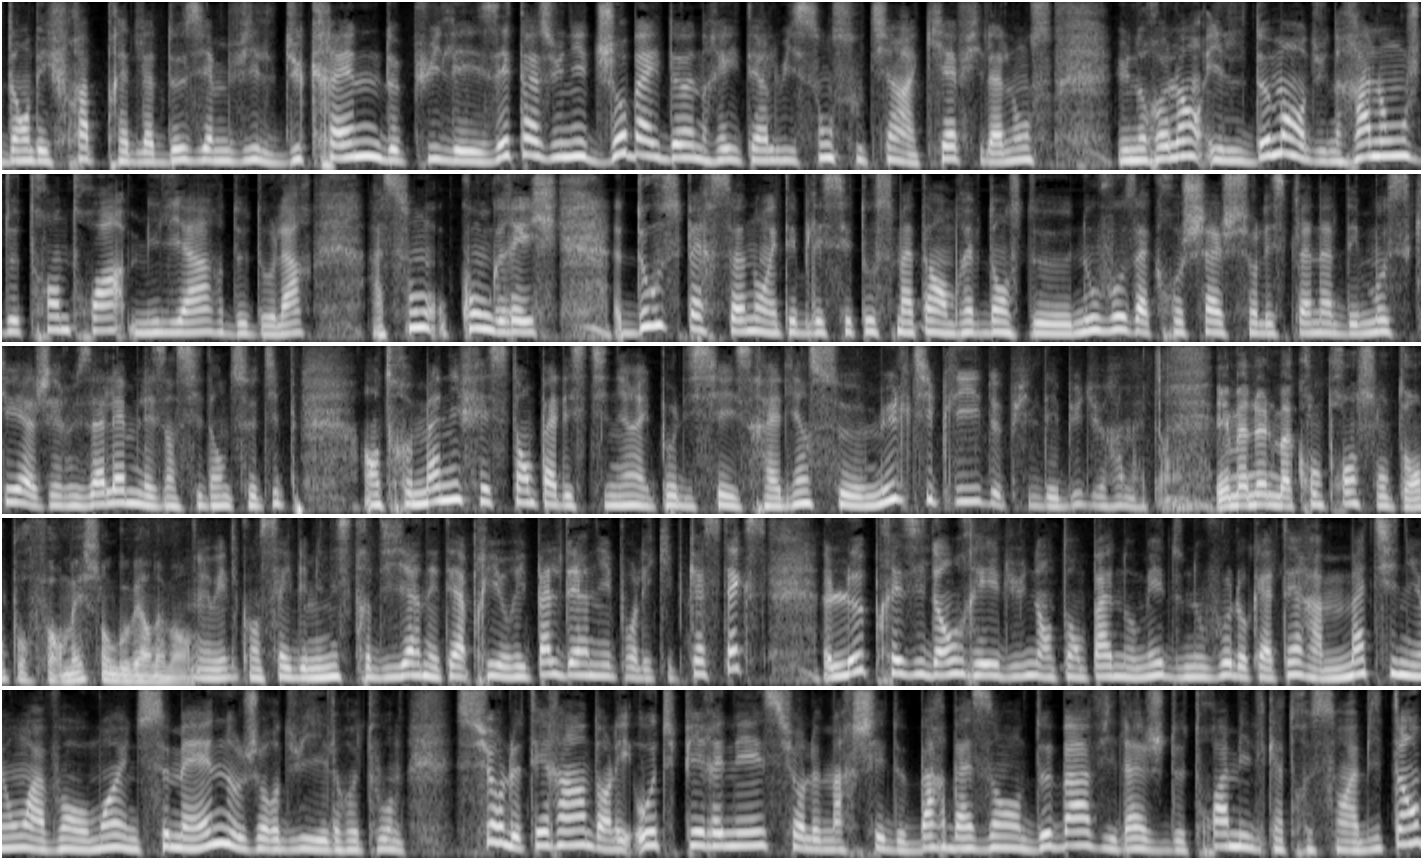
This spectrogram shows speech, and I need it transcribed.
dans des frappes près de la deuxième ville d'Ukraine. Depuis les États-Unis, Joe Biden réitère lui son soutien à Kiev. Il annonce une relance, il demande une rallonge de 33 milliards de dollars à son congrès. 12 personnes ont été blessées tôt ce matin en bref danse de nouveaux accrochages sur l'esplanade des mosquées à Jérusalem. Les incidents de ce type entre manifestants palestiniens et policiers israéliens se multiplient depuis le début du ramadan. Emmanuel Macron prend son temps pour former son gouvernement. Oui, le Conseil des ministres d'hier n'était a priori pas le dernier pour l'équipe Castex. Le président réélu n'entend pas nommer de nouveaux locataires à Matignon avant au moins une semaine. Aujourd'hui, il retourne sur le terrain dans les Hautes-Pyrénées, sur le marché de Barbazan, de Bas, village de 3400 habitants.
